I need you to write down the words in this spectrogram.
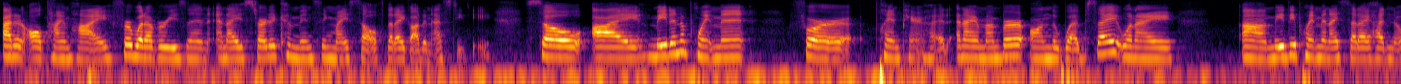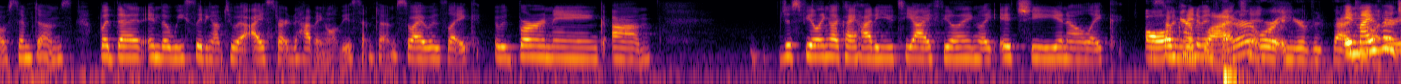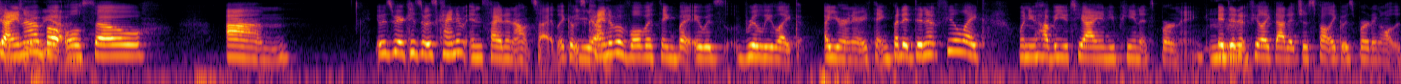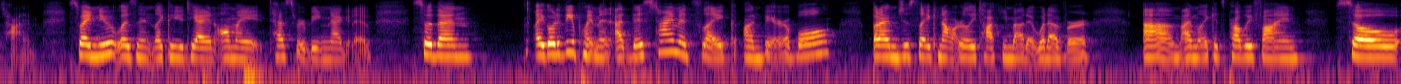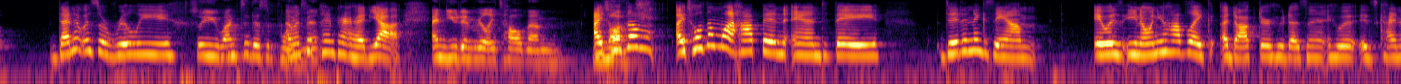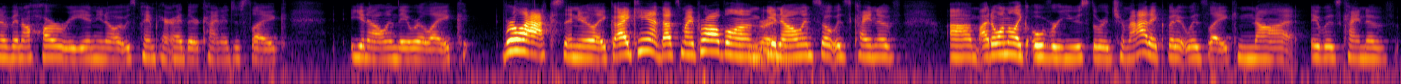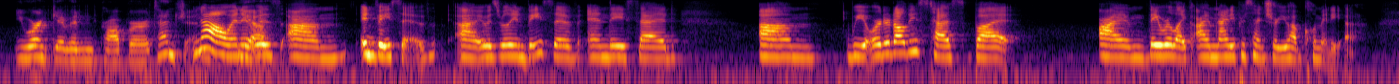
at an all time high for whatever reason, and I started convincing myself that I got an STD. So I made an appointment for Planned Parenthood, and I remember on the website when I um, made the appointment, I said I had no symptoms, but then in the weeks leading up to it, I started having all these symptoms. So I was like, it was burning, um, just feeling like I had a UTI, feeling like itchy, you know, like all some in kind of bladder infection. or in your vagina. In my vagina, too, but yeah. also um it was weird because it was kind of inside and outside. Like it was yeah. kind of a vulva thing, but it was really like a urinary thing. But it didn't feel like when you have a UTI and you pee and it's burning. Mm-hmm. It didn't feel like that. It just felt like it was burning all the time. So I knew it wasn't like a UTI, and all my tests were being negative. So then I go to the appointment. At this time, it's like unbearable, but I'm just like not really talking about it. Whatever. Um, I'm like, it's probably fine. So then it was a really. So you went to this appointment. I went to Planned Parenthood, yeah. And you didn't really tell them. I told them. I told them what happened, and they did an exam. It was, you know, when you have like a doctor who doesn't, who is kind of in a hurry, and you know, it was Planned Parenthood. They're kind of just like, you know, and they were like, relax, and you're like, I can't. That's my problem, right. you know. And so it was kind of. Um, I don't want to like overuse the word traumatic, but it was like not. It was kind of you weren't given proper attention. No, and yeah. it was um, invasive. Uh, it was really invasive, and they said um, we ordered all these tests, but I'm. They were like, I'm ninety percent sure you have chlamydia.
